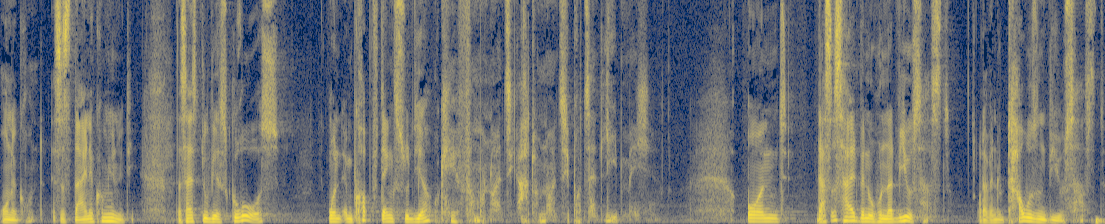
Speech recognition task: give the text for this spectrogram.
Ohne Grund. Es ist deine Community. Das heißt, du wirst groß und im Kopf denkst du dir, okay, 95, 98 Prozent lieben mich. Und das ist halt, wenn du 100 Views hast oder wenn du 1000 Views hast.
